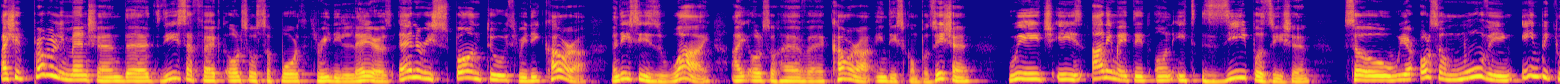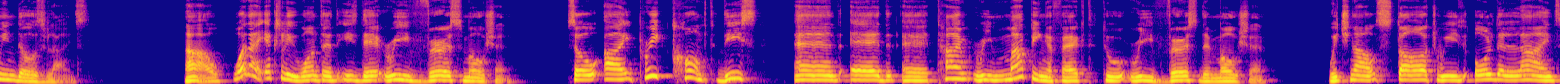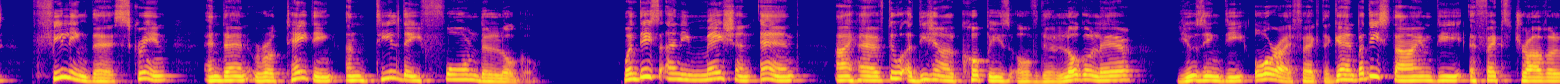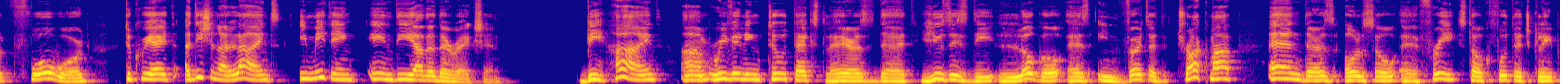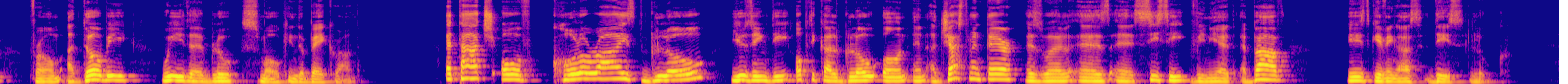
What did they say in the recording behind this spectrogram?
I should probably mention that these effects also support 3D layers and respond to 3D camera, and this is why I also have a camera in this composition, which is animated on its Z position so we are also moving in between those lines. Now, what I actually wanted is the reverse motion. So I pre-comped this and add a time remapping effect to reverse the motion, which now starts with all the lines filling the screen and then rotating until they form the logo. When this animation ends, I have two additional copies of the logo layer using the aura effect again, but this time the effects travel forward to create additional lines emitting in the other direction. Behind, I'm revealing two text layers that uses the logo as inverted track matte, and there's also a free stock footage clip from Adobe with a blue smoke in the background. A touch of colorized glow using the optical glow on and adjustment there, as well as a CC vignette above, is giving us this look.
